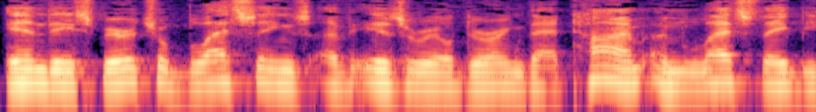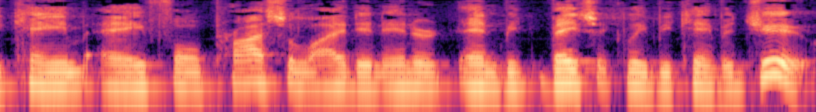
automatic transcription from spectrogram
in the spiritual blessings of Israel during that time unless they became a full proselyte and, entered, and be, basically became a Jew.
